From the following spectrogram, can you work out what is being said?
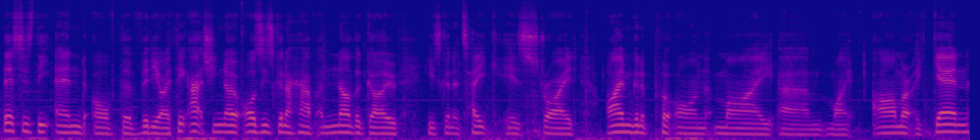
this is the end of the video. I think actually no, Ozzy's going to have another go. He's going to take his stride. I'm going to put on my um, my armor again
